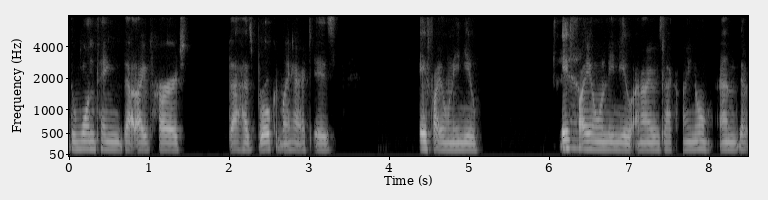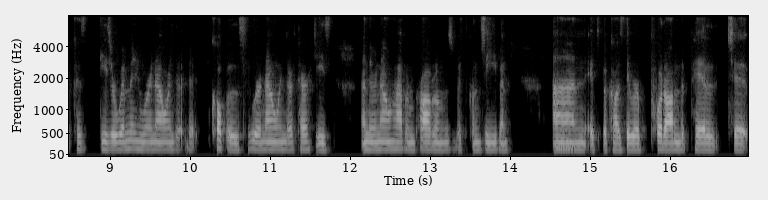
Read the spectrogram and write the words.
the one thing that I've heard that has broken my heart is, if I only knew if yeah. I only knew. And I was like, I know. And because these are women who are now in their, couples who are now in their 30s and they're now having problems with conceiving. Mm. And it's because they were put on the pill to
